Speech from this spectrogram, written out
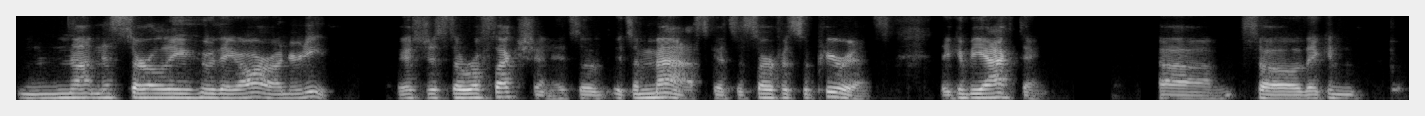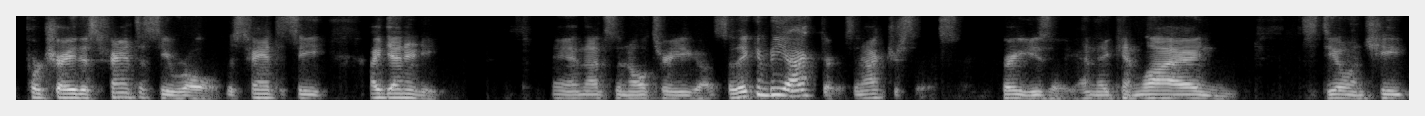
not necessarily who they are underneath. It's just a reflection. It's a it's a mask. It's a surface appearance. They can be acting. Um, so they can portray this fantasy role, this fantasy identity. And that's an alter ego. So they can be actors and actresses very easily. And they can lie and steal and cheat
